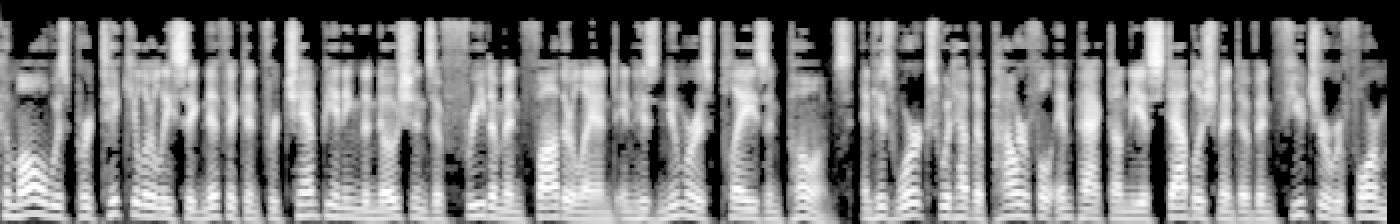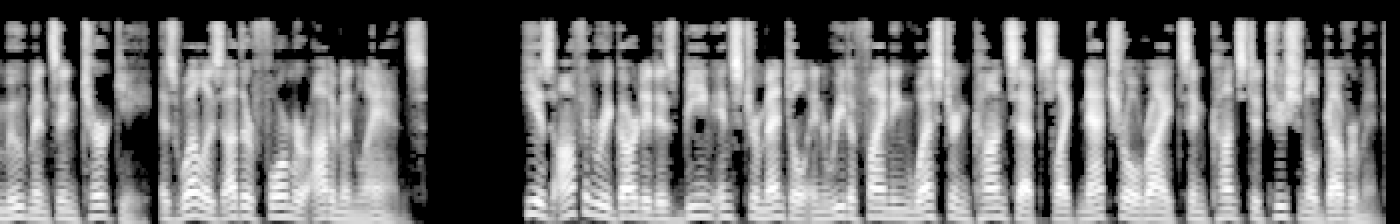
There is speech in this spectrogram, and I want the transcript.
Kemal was particularly significant for championing the notions of freedom and fatherland in his numerous plays and poems, and his works would have a powerful impact on the establishment of and future reform movements in Turkey, as well as other former Ottoman lands. He is often regarded as being instrumental in redefining Western concepts like natural rights and constitutional government.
